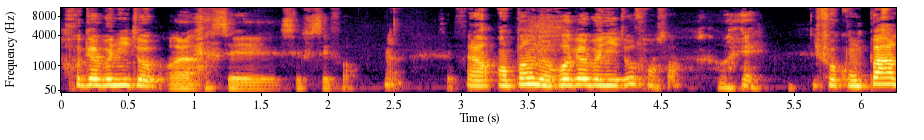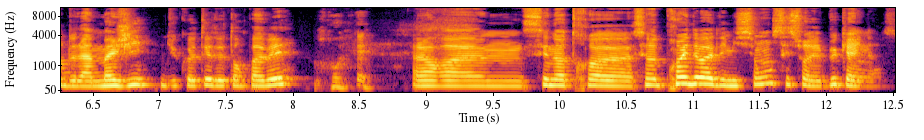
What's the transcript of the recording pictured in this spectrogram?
Roga Bonito. voilà, c'est fort. Ouais. Fort. Alors, en parlant de Roga Bonito, François, Ouais, il faut qu'on parle de la magie du côté de Tampa Bay. ouais. Alors, euh, c'est notre, euh, notre premier débat d'émission, c'est sur les Buccaneers.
